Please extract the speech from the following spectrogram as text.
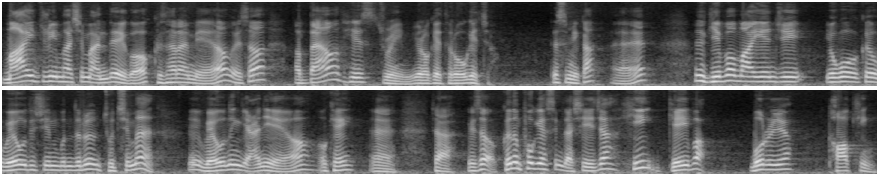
my dream 하시면 안 돼 이거 그 사람이에요. 그래서 about his dream 이렇게 들어오겠죠. 됐습니까? 예. 그래서 give up ing 요거 그 외워두신 분들은 좋지만 외우는 게 아니에요. 오케이? 예. 자, 그래서 그는 포기했습니다. 시작. He gave up. 뭐를요? Talking.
